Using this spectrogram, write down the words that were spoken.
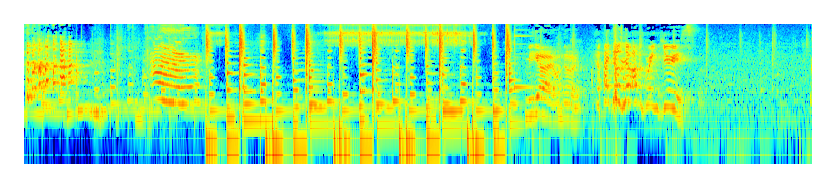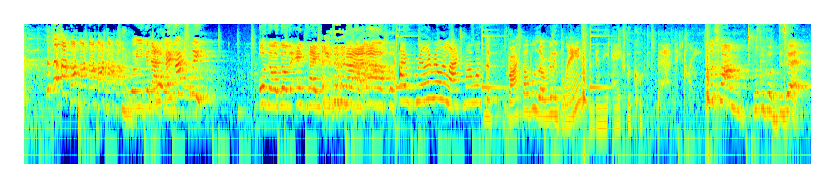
I, there's no other green juice. What are you gonna Oh, do? it's actually. Oh no, no, the egg taste is bad. I really, really liked my one. the rice bubbles are really bland, and the eggs were cooked perfectly. What's um, what's it called? Dessert.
